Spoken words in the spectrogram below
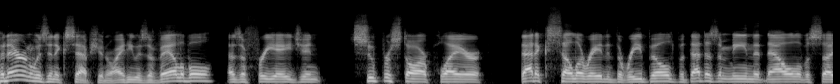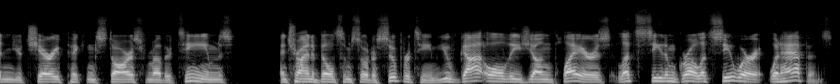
Panarin was an exception, right? He was available as a free agent, superstar player. That accelerated the rebuild, but that doesn't mean that now all of a sudden you're cherry picking stars from other teams and trying to build some sort of super team. You've got all these young players. Let's see them grow. Let's see where what happens.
